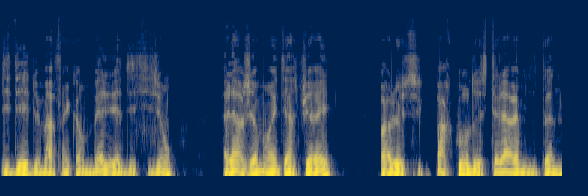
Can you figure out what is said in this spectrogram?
L'idée de Martin Campbell et la décision a largement été inspirée par le parcours de Stella Remington,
